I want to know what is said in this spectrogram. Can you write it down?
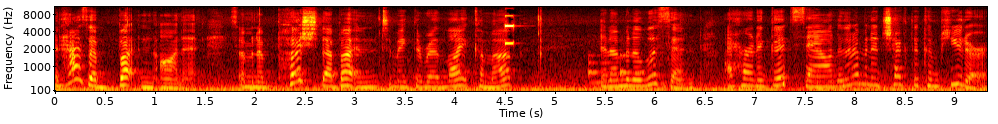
It has a button on it. So I'm going to push that button to make the red light come up and I'm going to listen. I heard a good sound and then I'm going to check the computer.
